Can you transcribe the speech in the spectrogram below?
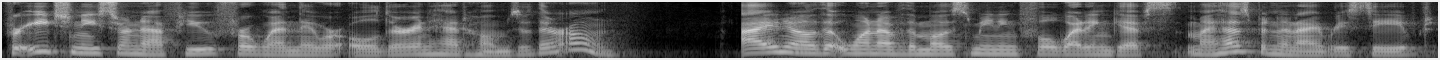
for each niece or nephew for when they were older and had homes of their own. I know that one of the most meaningful wedding gifts my husband and I received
